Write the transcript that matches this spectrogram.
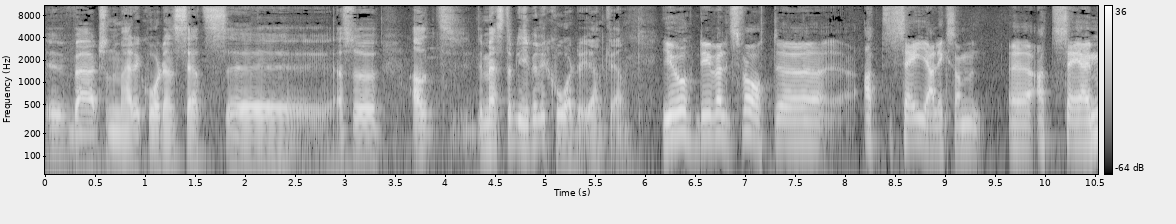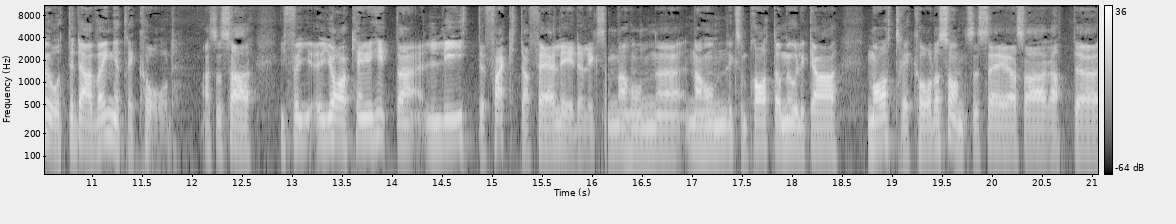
eh, värld som de här rekorden sätts. Eh, alltså, allt, det mesta blir väl rekord egentligen? Jo, det är väldigt svårt eh, att säga liksom, eh, att säga emot. Det där var inget rekord. Alltså så här, för jag kan ju hitta lite faktafel i det liksom när hon, eh, när hon liksom pratar om olika matrekord och sånt så säger jag så här att eh,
